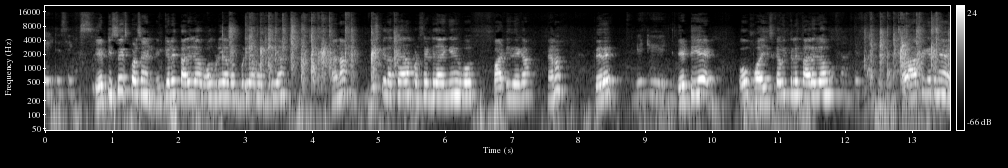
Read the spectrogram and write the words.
Eighty six. परसेंट। इनके लिए ताले जाओ बहुत बढ़िया बहुत बढ़िया बहुत बढ़िया। है ना? जिसके सबसे ज़्यादा परसेंटेज आएँगे वो पार्टी देगा है ना? तेरे? एट एट्टी एट। ओ भाई इसका भी इतने ताले जाओ। और आपके कितने आए?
